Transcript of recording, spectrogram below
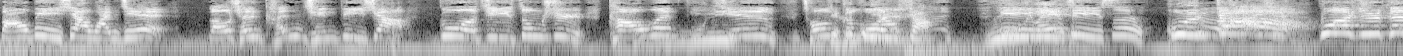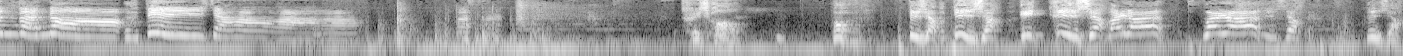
保陛下晚节。老臣恳请陛下过继宗室，拷问帝情，从中官上立为祭祀，混账！国之根本呐，陛下。退朝！啊！陛下，陛下，陛陛下，来人，来人！陛下，陛下，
